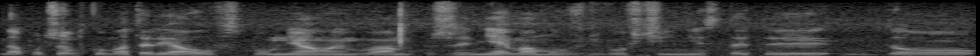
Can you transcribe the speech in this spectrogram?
na początku materiału wspomniałem Wam, że nie ma możliwości niestety do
